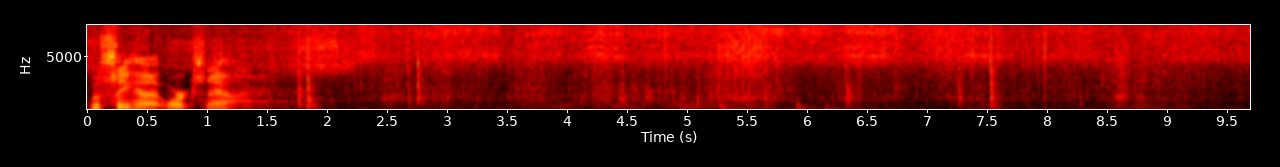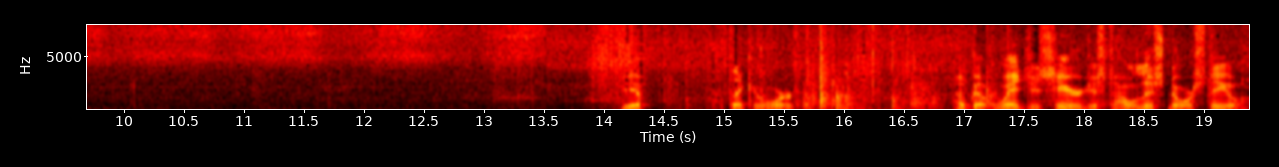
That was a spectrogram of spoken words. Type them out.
We'll see how it works now. Think it'll work. I've got wedges here just to hold this door still.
